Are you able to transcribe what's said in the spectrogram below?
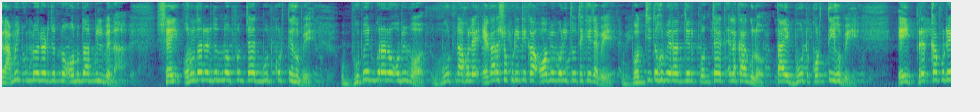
গ্রামীণ উন্নয়নের জন্য অনুদান মিলবে না। সেই অনুদানের জন্য পঞ্চায়েত ভোট করতে হবে। ভূপেন বোরারও অভিমত, ভোট না হলে এগারোশো কোটি টাকা অব্যবহৃত থেকে যাবে। বঞ্চিত হবে রাজ্যের পঞ্চায়েত এলাকাগুলো, তাই ভোট করতেই হবে। এই প্রেক্ষাপটে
